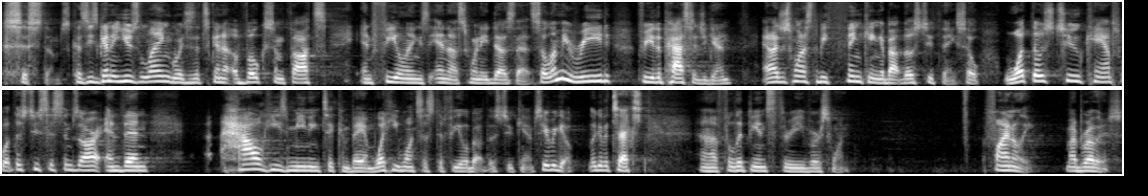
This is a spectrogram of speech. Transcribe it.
systems because he's going to use language that's going to evoke some thoughts and feelings in us when he does that. So let me read for you the passage again. And I just want us to be thinking about those two things. So, what those two camps, what those two systems are, and then how he's meaning to convey them, what he wants us to feel about those two camps. Here we go. Look at the text uh, Philippians 3, verse 1. Finally, my brothers,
